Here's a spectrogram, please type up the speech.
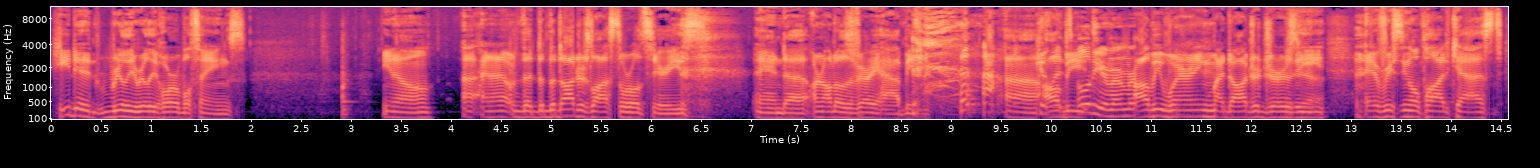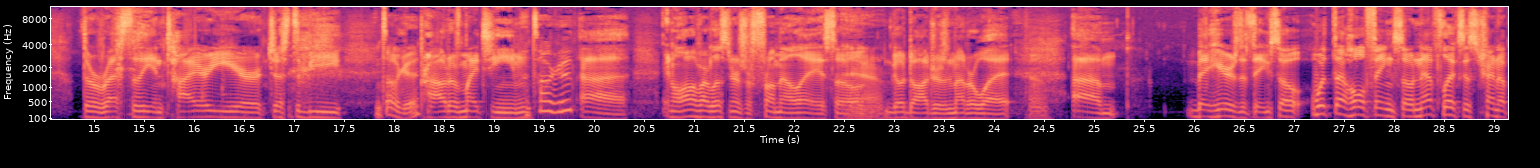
He did really really horrible things. You know, uh, and I, the the Dodgers lost the World Series, and uh, Arnaldo's very happy. Uh, I'll I be told you, remember? I'll be wearing my Dodger jersey every single podcast the rest of the entire year just to be It's all good. proud of my team. It's all good. Uh, and a lot of our listeners are from LA, so Yeah. go Dodgers no matter what. Um, but here's the thing. So with the whole thing, so Netflix is trying to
